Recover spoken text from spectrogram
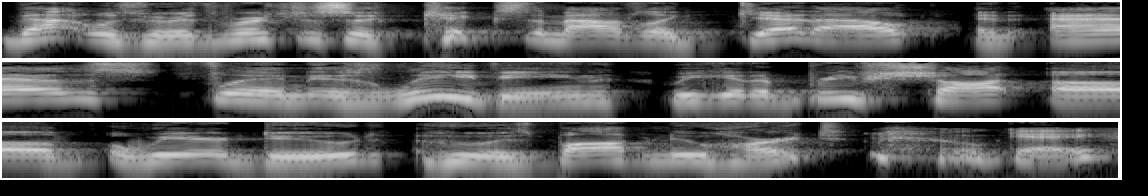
that was weird. The first just kicks him out, like, get out. And as Flynn is leaving, we get a brief shot of a weird dude who is Bob Newhart. Okay.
